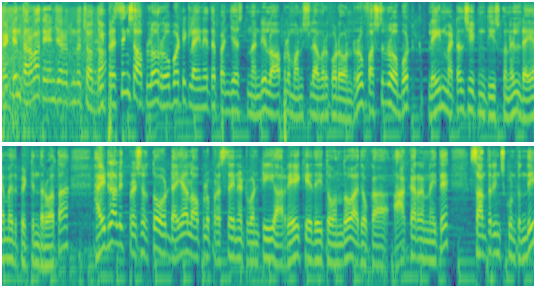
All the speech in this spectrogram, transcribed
పెట్టిన తర్వాత ఏం జరుగుతుందో చూద్దాం. ప్రెసింగ్ ప్రెస్సింగ్ షాప్లో రోబోటిక్ లైన్ అయితే పనిచేస్తుందండి. లోపల మనుషులు ఎవరు కూడా ఉండరు. ఫస్ట్ రోబోట్ ప్లెయిన్ మెటల్ షీట్ని తీసుకుని వెళ్ళి డయా మీద పెట్టిన తర్వాత హైడ్రాలిక్ ప్రెషర్తో డయా లోపల ప్రెస్ అయినటువంటి ఆ రేక్ ఏదైతే ఉందో అది ఒక ఆకారాన్ని అయితే సంతరించుకుంటుంది.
